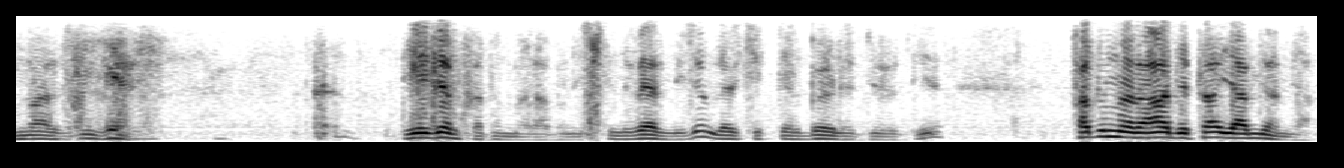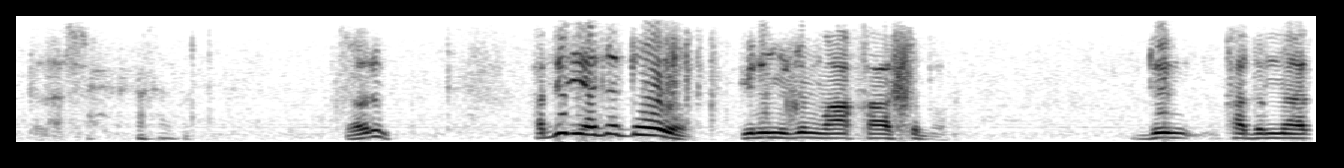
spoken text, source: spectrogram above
Onlar yer. Diyeceğim kadınlara bunu ismini vermeyeceğim. Erkekler böyle diyor diye. Kadınları adeta yamyam yaptılar. doğru mu? Ha bir yerde doğru. Günümüzün vakası bu. Dün kadınlar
